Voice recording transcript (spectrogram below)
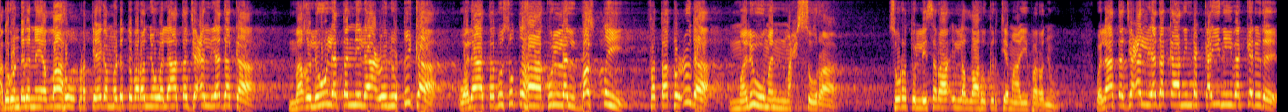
അതുകൊണ്ട് തന്നെ അള്ളാഹു പ്രത്യേകം എടുത്തു പറഞ്ഞു വലാത്ത സൂറത്തുൽ ഇസ്രാ അള്ളാഹു കൃത്യമായി പറഞ്ഞു നിന്റെ കൈ നീ വെക്കരുത്.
